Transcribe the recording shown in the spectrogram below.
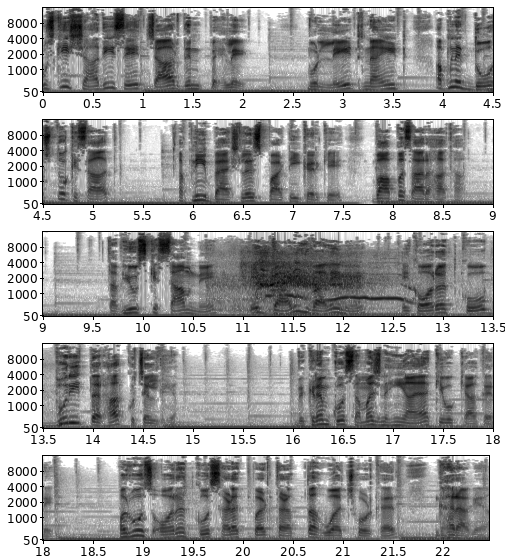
उसकी शादी से चार दिन पहले वो लेट नाइट अपने दोस्तों के साथ अपनी बैचलर्स पार्टी करके वापस आ रहा था। तभी उसके सामने एक गाड़ी वाले ने एक औरत को बुरी तरह कुचल दिया। विक्रम को समझ नहीं आया कि वो क्या करे, और वो उस औरत को सड़क पर तड़पता हुआ छोड़कर घर आ गया।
